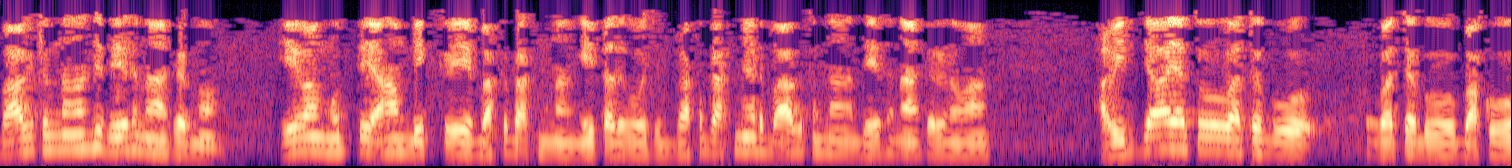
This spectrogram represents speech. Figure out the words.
භාගතුන් වහන්සේ දේශනා කරනවා. ඒවං මුත්තේ අහම් බික්කවේ බක බ්‍රහ්මණං ඒ තදවෝච බ්‍රහ්ම බ්‍රහ්මයාට භාගතුනා දේශනා කරනවා. අවිද්‍යායතෝ වතබෝ වතබෝ බකෝ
